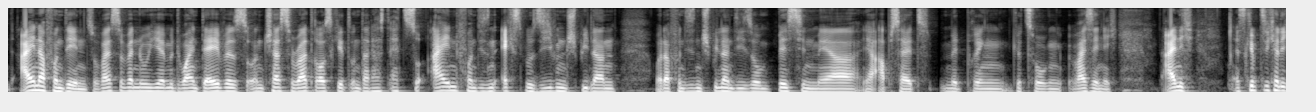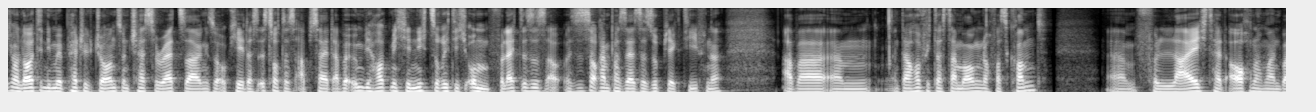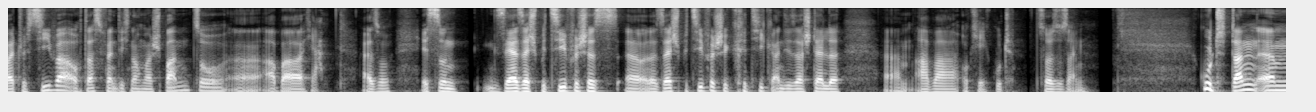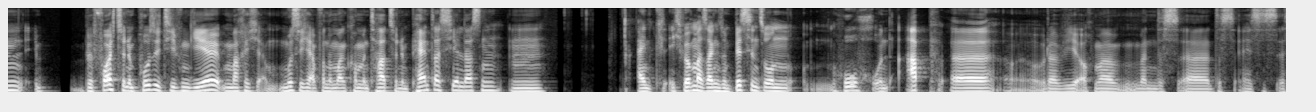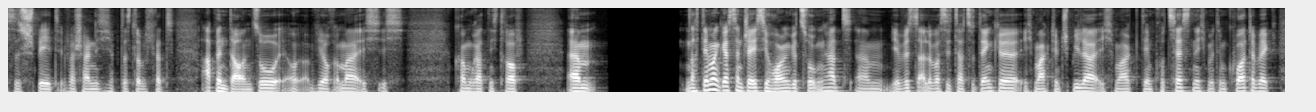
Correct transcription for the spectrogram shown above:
einer von denen, so weißt du, wenn du hier mit Wayne Davis und Chester Rudd rausgeht und dann hast, hättest du einen von diesen explosiven Spielern oder von diesen Spielern, die so ein bisschen mehr ja, Upside mitbringen, gezogen, weiß ich nicht. eigentlich, es gibt sicherlich auch Leute, die mit Patrick Jones und Chester Red sagen, so, okay, das ist doch das Upside, aber irgendwie haut mich hier nicht so richtig um. Vielleicht ist es auch, es ist auch einfach sehr, sehr subjektiv, ne? Aber ähm, da hoffe ich, dass da morgen noch was kommt. Ähm, vielleicht halt auch nochmal ein Wide Receiver, auch das fände ich nochmal spannend so. Äh, aber ja, also ist so ein sehr, sehr spezifisches äh, oder sehr spezifische Kritik an dieser Stelle. Ähm, aber okay, gut, soll so sein. Gut, dann ähm, bevor ich zu den Positiven gehe, ich, muss ich einfach nochmal einen Kommentar zu den Panthers hier lassen. Ein, ich würde mal sagen, so ein bisschen so ein Hoch und Ab äh, oder wie auch immer man das, äh, das es, ist, es ist spät wahrscheinlich. Ich habe das, glaube ich, gerade Up and Down, so wie auch immer. Ich, ich komme gerade nicht drauf. Ähm, nachdem man gestern JC Horn gezogen hat, ähm, ihr wisst alle, was ich dazu denke. Ich mag den Spieler, ich mag den Prozess nicht mit dem Quarterback.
